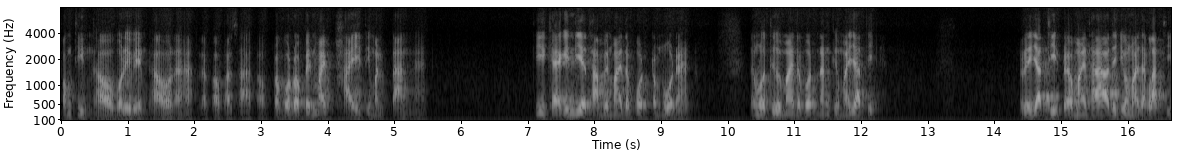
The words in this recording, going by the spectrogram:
ท้องถิ่นเขาบริเวณเขานะฮะ แล้วก็ภาษาเขาปรากฏว่าเป็นไม้ไผ่ที่มันตันนะฮะที่แขกอินเดียทำเป็นไม้ตะพดตำรวจนะฮะตำรวจถือไม้ตะพดนั้นคือไม้ยัตติเรียยัตติแปลว่าไม้เท้าที่จริงมันมาจากลัทธิ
